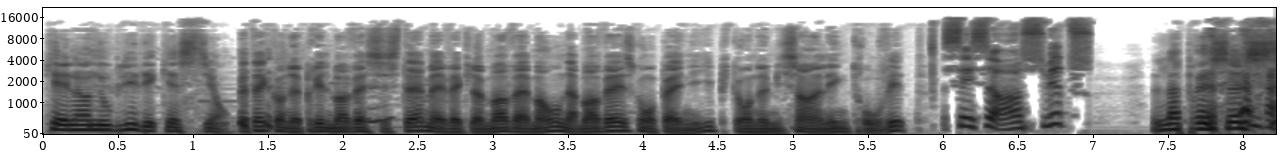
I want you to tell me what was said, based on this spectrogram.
qu'elle en oublie les questions. Peut-être qu'on a pris le mauvais système avec le mauvais monde, la mauvaise compagnie, puis qu'on a mis ça en ligne trop vite. C'est ça. Ensuite, La princesse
